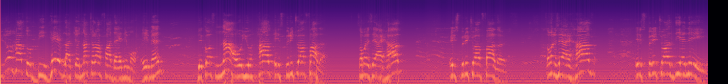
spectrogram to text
you don't have to behave like your natural father anymore. Amen. Because now you have a spiritual father. Somebody say, I have a spiritual father. Somebody say, I have a spiritual DNA.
